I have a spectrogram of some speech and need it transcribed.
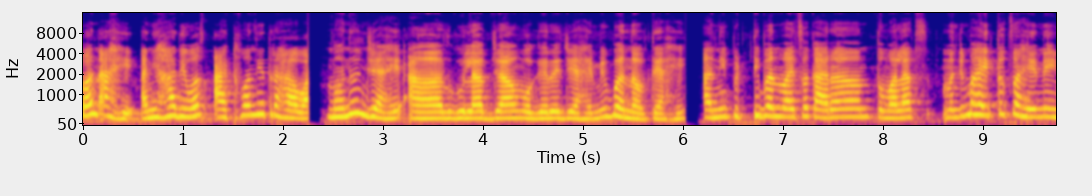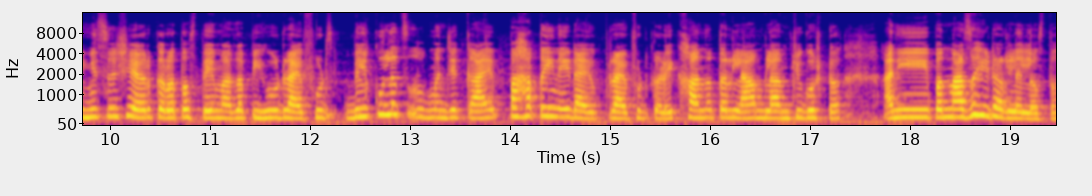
पण आहे. आणि हा दिवस आठवणीत राहावा. म्हणून जे आहे आज गुलाबजाम वगैरे जे आहे मी बनवते आहे. आणि पिट्टी बनवायचं कारण तुम्हालाच म्हणजे माहीतच आहे नेहमीच शेअर करत असते माझा पिहू ड्रायफ्रूट बिलकुलच म्हणजे काय पाहतही नाही डाय ड्रायफ्रूटकडे खाणं तर लांब लांबची गोष्ट. आणि पण माझंही ठरलेलं असतं.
